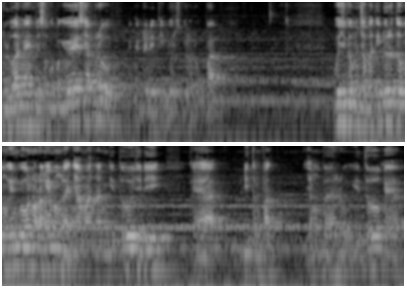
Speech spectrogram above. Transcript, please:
duluan ya besok gue pakai "Weh, siap bro. Ya udah dia tidur segala rupa gue juga mencoba tidur tuh mungkin gue kan orangnya emang gak nyamanan gitu jadi kayak di tempat yang baru gitu kayak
